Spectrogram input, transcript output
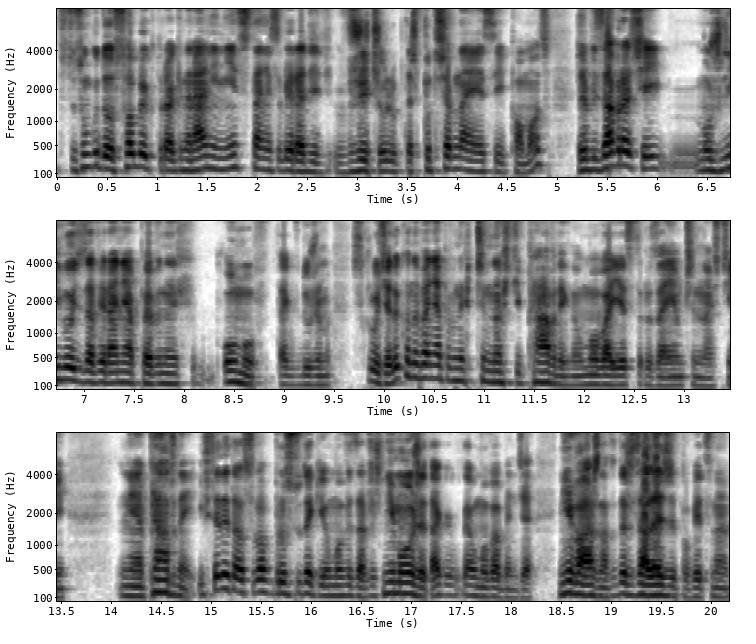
w stosunku do osoby, która generalnie nie jest w stanie sobie radzić w życiu lub też potrzebna jest jej pomoc, żeby zabrać jej możliwość zawierania pewnych umów, tak w dużym skrócie, dokonywania pewnych czynności prawnych. No, umowa jest rodzajem czynności prawnej. I wtedy ta osoba po prostu takiej umowy zawrzeć nie może, tak? Ta umowa będzie nieważna. To też zależy, powiedzmy,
